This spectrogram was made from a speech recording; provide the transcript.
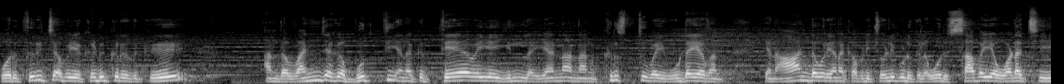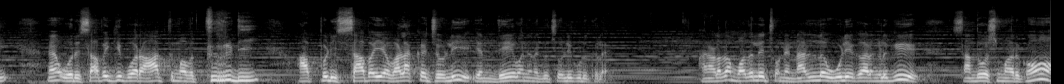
ஒரு திருச்சபையை கெடுக்கிறதுக்கு அந்த வஞ்சக புத்தி எனக்கு தேவையே இல்லை. ஏன்னா நான் கிறிஸ்துவை உடையவன். என் ஆண்டவர் எனக்கு அப்படி சொல்லிக் கொடுக்கல. ஒரு சபையை உடைச்சி ஒரு சபைக்கு போகிற ஆத்மாவை திருடி அப்படி சபையை வளர்க்க சொல்லி என் தேவன் எனக்கு சொல்லி கொடுக்கல. அதனால தான் முதல்ல சொன்னேன் நல்ல ஊழியக்காரங்களுக்கு சந்தோஷமாக இருக்கும்.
